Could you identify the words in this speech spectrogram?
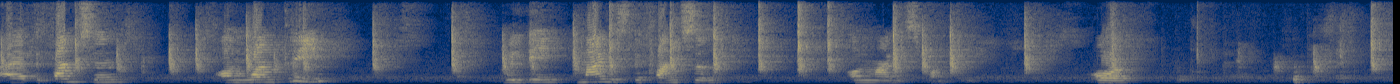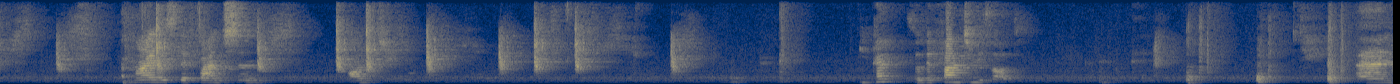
I have the function on 1, 3 will be minus the function on minus 1, 3. Or minus the function on 3. Okay, so the function is odd. And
